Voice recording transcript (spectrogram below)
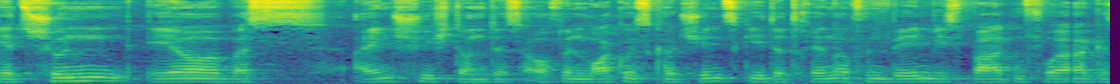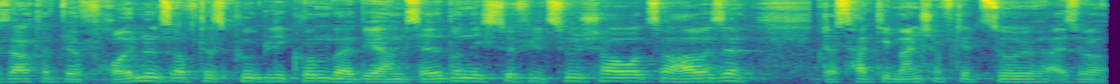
jetzt schon eher was Einschüchterndes, auch wenn Markus Kaczynski, der Trainer von Wien Wiesbaden, vorher gesagt hat, wir freuen uns auf das Publikum, weil wir haben selber nicht so viele Zuschauer zu Hause. Das hat die Mannschaft jetzt so, also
